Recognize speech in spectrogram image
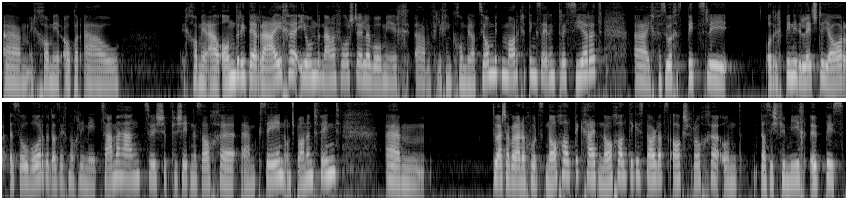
Ähm, ich kann mir aber auch ich kann mir auch andere Bereiche in Unternehmen vorstellen, die mich ähm, vielleicht in Kombination mit dem Marketing sehr interessieren. Äh, ich versuche ein bisschen, oder ich bin in den letzten Jahren so geworden, dass ich noch ein bisschen mehr Zusammenhänge zwischen verschiedenen Sachen ähm, gesehen und spannend finde. Ähm, du hast aber auch noch kurz Nachhaltigkeit, nachhaltige Startups angesprochen und das ist für mich etwas,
